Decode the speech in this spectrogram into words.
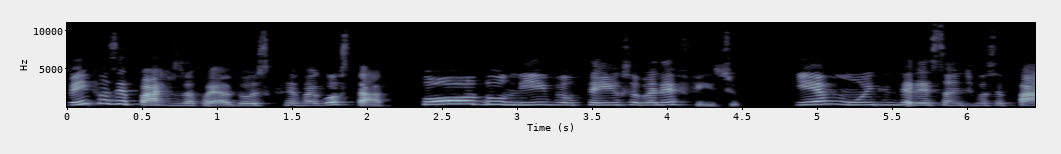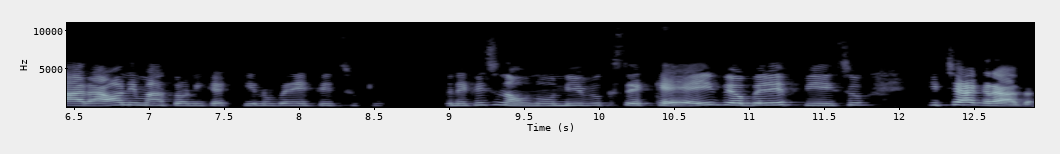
vem fazer parte dos apoiadores que você vai gostar. Todo nível tem o seu benefício. E é muito interessante você parar o animatronic aqui no benefício que benefício não, no nível que você quer e ver o benefício que te agrada.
